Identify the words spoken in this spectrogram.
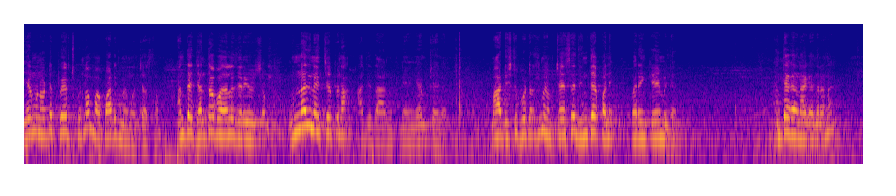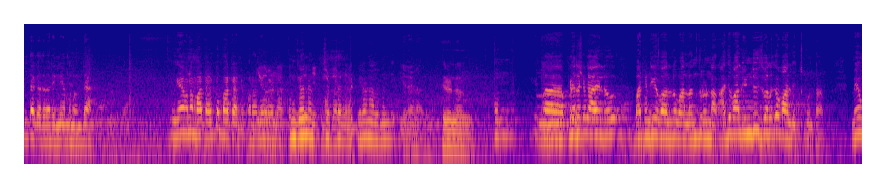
ఏమన్నా అంటే పేర్చుకుంటాం మా పాటికి మేము వచ్చేస్తాం. అంతే జనతా బజార్లో జరిగే విషయం. ఉన్నది నేను చెప్పిన అది దానికి నేను ఇంకేం చేయలేదు మా డిస్ట్రిబ్యూటర్స్ మేము చేసేది ఇంతే పని మరి ఇంకేమీ లేదు. అంతే కదా నాగేంద్రన్న? అంతే కదా మరి? ఇంకేమైనా ఉందా? ఇంకేమైనా మాట్లాడంటే మాట్లాడండి పర్వాలేదు. ఇరవై నాలుగు మంది. ఇరవై నాలుగు ఇట్లా మిరకాయలు బట్టి వాళ్ళు వాళ్ళందరూ ఉన్నారు. అది వాళ్ళు ఇండివిజువల్గా వాళ్ళు ఇచ్చుకుంటారు మేము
